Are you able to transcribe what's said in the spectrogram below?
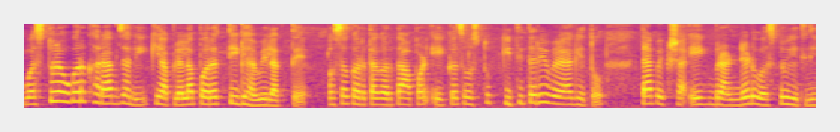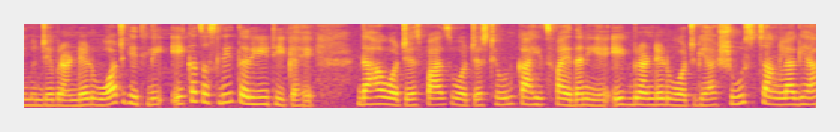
वस्तू लवकर खराब झाली की आपल्याला परत ती घ्यावी लागते. असं करता करता आपण एकच वस्तू कितीतरी वेळा घेतो त्यापेक्षा एक ब्रँडेड वस्तू घेतली म्हणजे ब्रँडेड वॉच घेतली एकच असली तरीही ठीक आहे. दहा वॉचेस पाच वॉचेस ठेवून काहीच फायदा नाही आहे एक ब्रँडेड वॉच घ्या शूज चांगला घ्या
